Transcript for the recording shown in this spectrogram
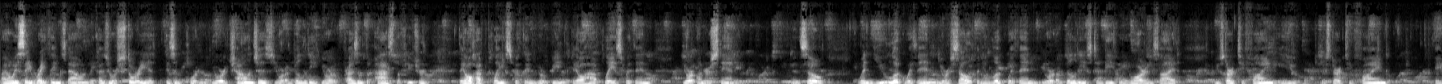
I always say write things down because your story is, is important. Your challenges, your ability, your present, the past, the future, they all have place within your being, they all have place within your understanding. And so, when you look within yourself and you look within your abilities to be who you are inside, you start to find you. You start to find a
